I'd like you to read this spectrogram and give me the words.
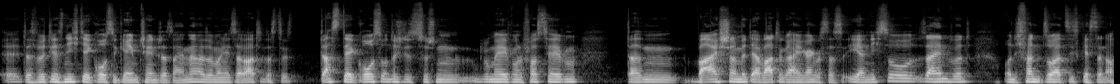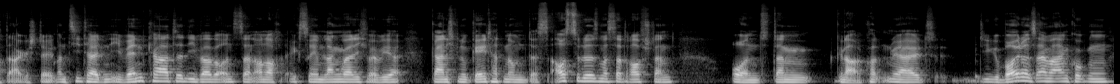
äh, das wird jetzt nicht der große Gamechanger sein. Ne? Also wenn man jetzt erwartet, dass das, das der große Unterschied ist zwischen Gloomhaven und Frosthaven, dann war ich schon mit der Erwartung reingegangen, dass das eher nicht so sein wird. Und ich fand, so hat sich es gestern auch dargestellt. Man zieht halt eine Eventkarte, die war bei uns dann auch noch extrem langweilig, weil wir gar nicht genug Geld hatten, um das auszulösen, was da drauf stand. Und dann, genau, konnten wir halt die Gebäude uns einmal angucken,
